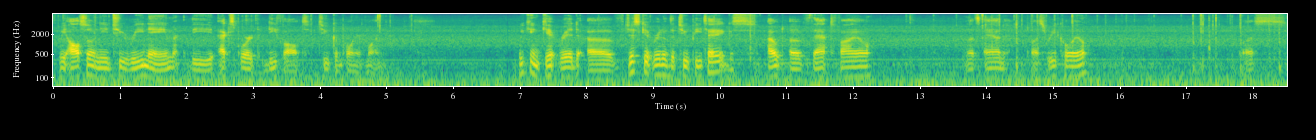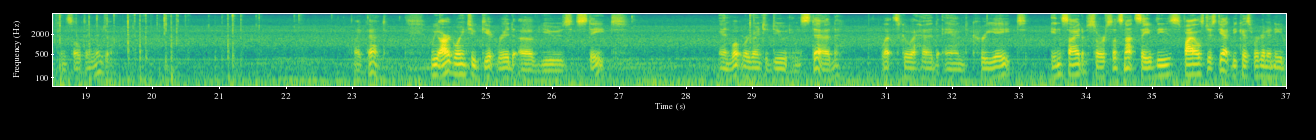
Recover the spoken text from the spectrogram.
We also need to rename the export default to component1. We can get rid of, just get rid of the two p tags out of that file. Let's add plus recoil plus consulting ninja. Like that. We are going to get rid of use state. And what we're going to do instead, let's go ahead and create inside of source. Let's not save these files just yet because we're going to need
